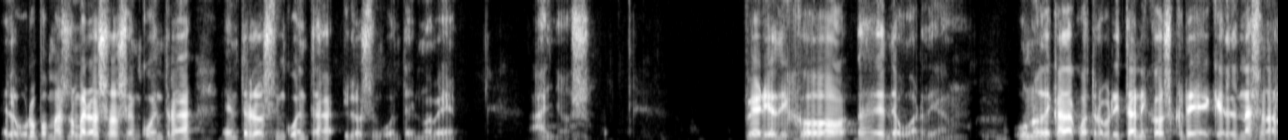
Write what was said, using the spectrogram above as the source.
El grupo más numeroso se encuentra entre los 50 y los 59 años. Periódico eh, The Guardian. Uno de cada cuatro británicos cree que el National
